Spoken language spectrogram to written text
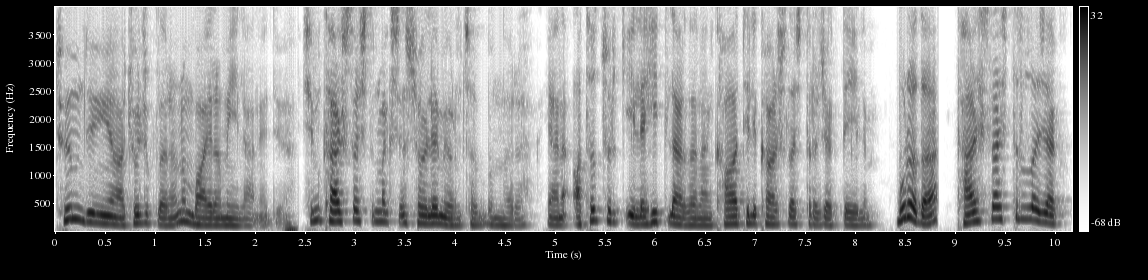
tüm dünya çocuklarının bayramı ilan ediyor. Şimdi karşılaştırmak için söylemiyorum tabii bunları. Yani Atatürk ile Hitler denen katili karşılaştıracak değilim. Burada karşılaştırılacak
